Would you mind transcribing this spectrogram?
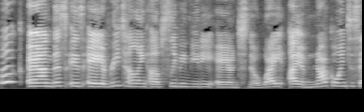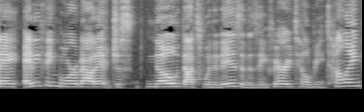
book and this is a retelling of Sleeping Beauty and Snow White. I am not going to say anything more about it. Just know that's what it is. It is a fairy tale retelling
